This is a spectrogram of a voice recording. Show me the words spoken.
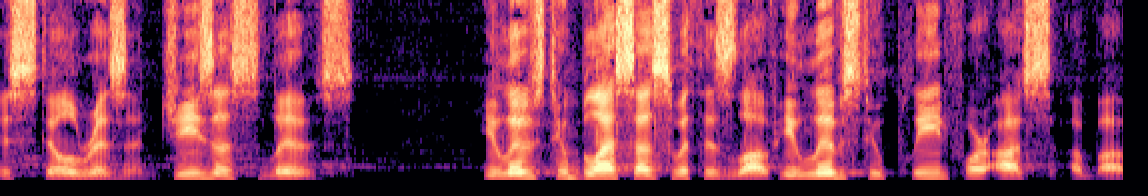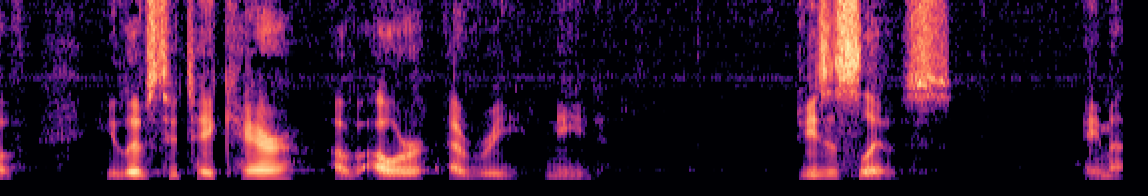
is still risen, Jesus lives. He lives to bless us with His love. He lives to plead for us above. He lives to take care of our every need. Jesus lives. Amen.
